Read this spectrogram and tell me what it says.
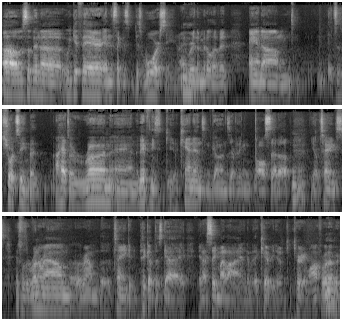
cool. um, so then uh, we get there, and it's like this this war scene. Right, Mhm. we're in the middle of it, and um, it's a short scene, but I had to run, and they have these you know, cannons and guns, everything all set up Mhm. you know, tanks. I'm supposed to run around around the tank and pick up this guy, and I saved my line, and then they carried him, carry him off or whatever.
